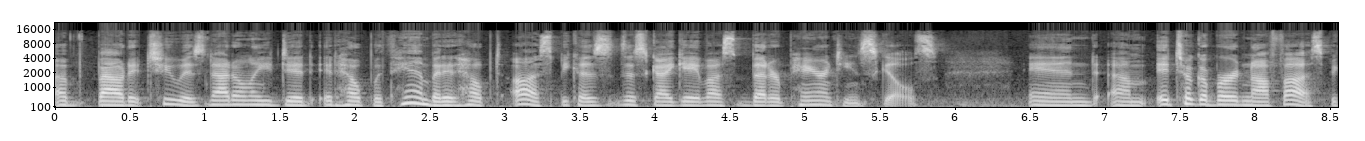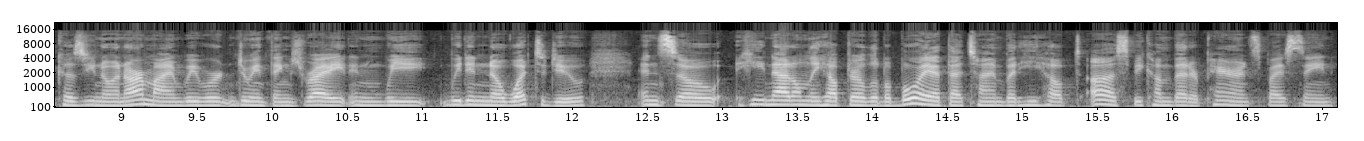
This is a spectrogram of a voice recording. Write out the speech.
about it too is not only did it help with him, but it helped us because this guy gave us better parenting skills and um, it took a burden off us because you know in our mind we weren't doing things right and we we didn't know what to do. And so he not only helped our little boy at that time but he helped us become better parents by saying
